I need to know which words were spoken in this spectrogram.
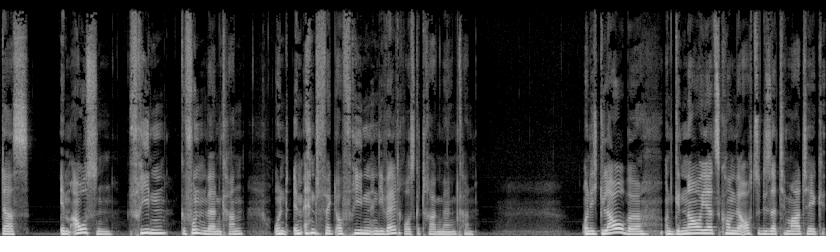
dass im Außen Frieden gefunden werden kann und im Endeffekt auch Frieden in die Welt rausgetragen werden kann. Und ich glaube, und genau jetzt kommen wir auch zu dieser Thematik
